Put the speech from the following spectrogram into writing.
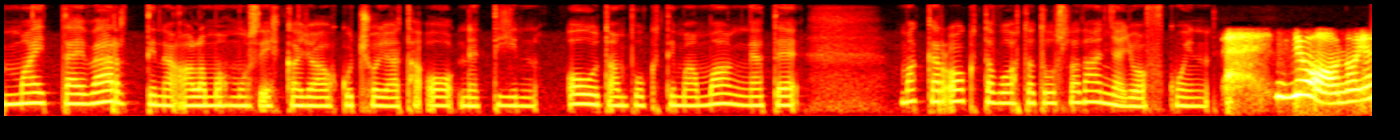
Maittai värttinä almo musiikka jauhkutsojata o netin outan puktima mangate. Makkar okta vuotta tuossa tanja jofkuin. Joo, no ja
